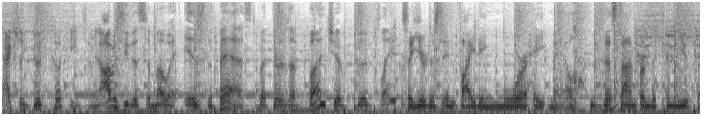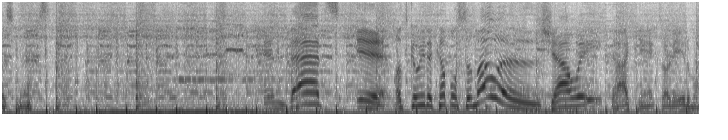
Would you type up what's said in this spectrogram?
actually good cookies. I mean, obviously the Samoa is the best, but there's a bunch of good flavors. so you're just inviting more hate mail, this time from the commute listeners. And that's it. Let's go eat a couple Samoas, shall we? I can't because I already ate them all.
